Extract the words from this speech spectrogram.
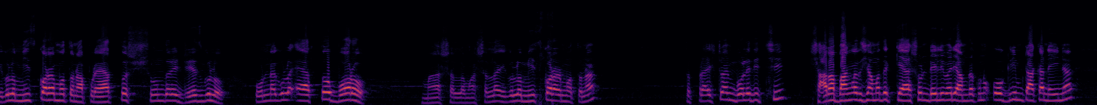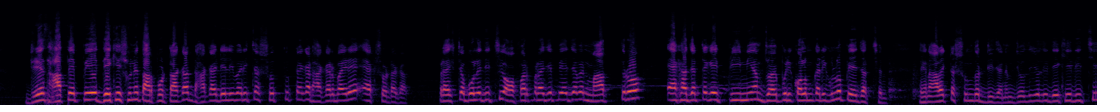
এগুলো মিস করার মতো না আপুরা এত সুন্দর এই ড্রেসগুলো ওড়নাগুলো এত বড়। মার্শাল্লাহ মার্শাল্লাহ এগুলো মিস করার মতো না। তো প্রাইসটা আমি বলে দিচ্ছি, সারা বাংলাদেশে আমাদের ক্যাশ অন ডেলিভারি আমরা কোনো অগ্রিম টাকা নেই না। ড্রেস হাতে পেয়ে দেখে শুনে তারপর টাকা, ঢাকায় ডেলিভারি চার্জ সত্তর টাকা, ঢাকার বাইরে একশো টাকা। প্রাইসটা বলে দিচ্ছি অফার প্রাইজে পেয়ে যাবেন মাত্র এক হাজার টাকা এই প্রিমিয়াম জয়পুরি কলমকারিগুলো পেয়ে যাচ্ছেন। দেখেন আরেকটা সুন্দর ডিজাইন আমি জলদি জলদি দেখিয়ে দিচ্ছি।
